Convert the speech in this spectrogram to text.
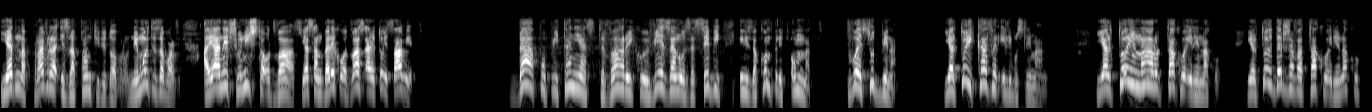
jedna pravila i zapamtite dobro. Nemojte zaboraviti. A ja neću ništa od vas. Ja sam daleko od vas, ali to je savjet. Da po pitanja stvari koje je vezano za sebi ili za komplet omat, tvoje sudbina, je to i kafir ili musliman? Je to je narod tako ili nako? Je to je država tako ili nako?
